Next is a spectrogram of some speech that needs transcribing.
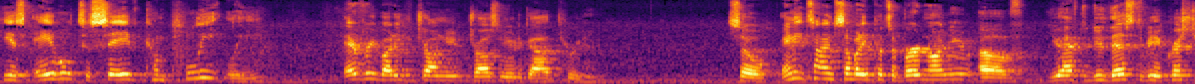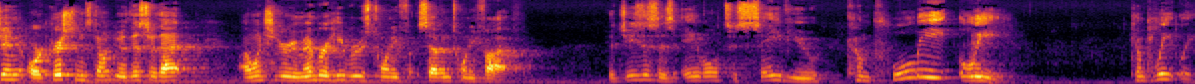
He is able to save completely everybody who draw near, draws near to God through him. So, anytime somebody puts a burden on you of you have to do this to be a Christian or Christians don't do this or that, I want you to remember Hebrews 27 25. That Jesus is able to save you completely. Completely.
